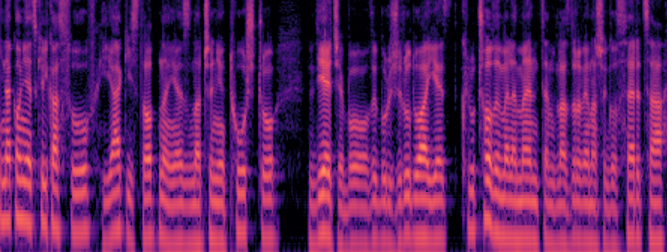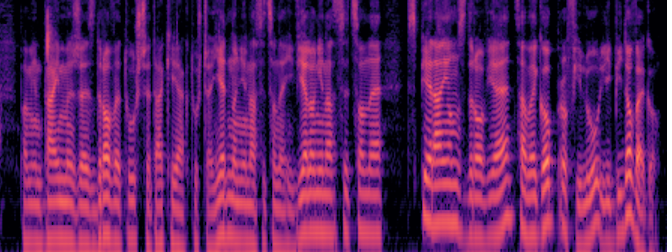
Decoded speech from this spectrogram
I na koniec kilka słów, jak istotne jest znaczenie tłuszczu w diecie, bo wybór źródła jest kluczowym elementem dla zdrowia naszego serca. Pamiętajmy, że zdrowe tłuszcze, takie jak tłuszcze jednonienasycone i wielonienasycone, wspierają zdrowie całego profilu lipidowego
